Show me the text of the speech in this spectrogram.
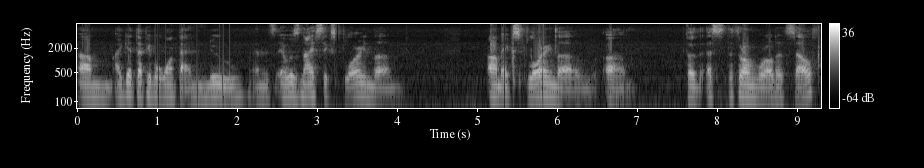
Um, I get that people want that new, and it's, it was nice exploring the, um, exploring the, um, the the throne world itself.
